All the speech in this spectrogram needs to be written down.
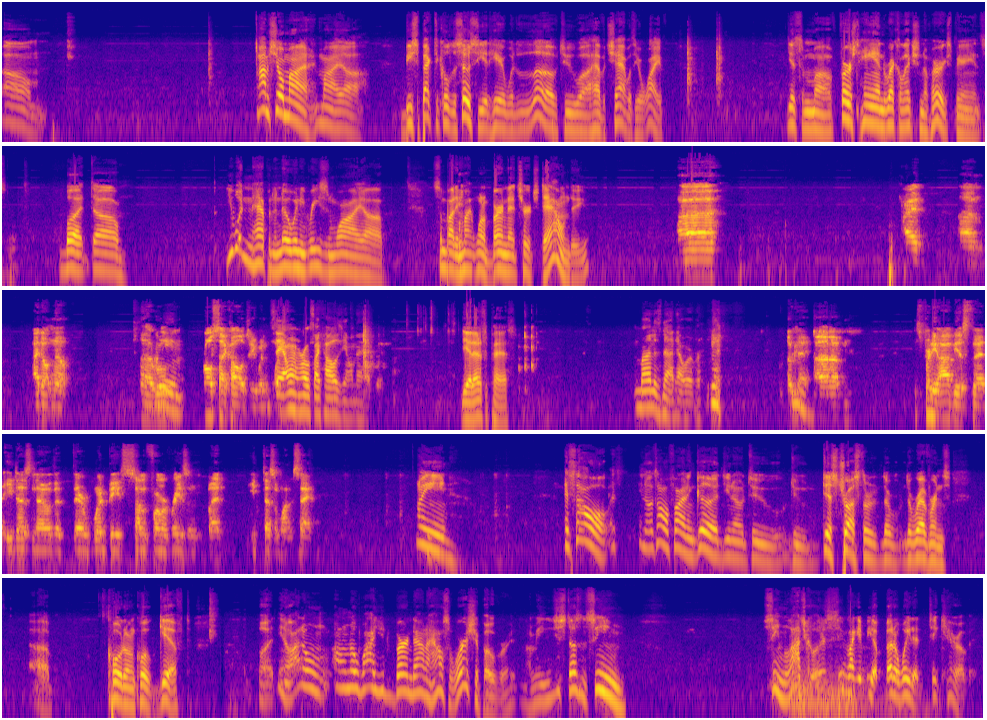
Um, I'm sure my my uh, bespectacled associate here would love to uh, have a chat with your wife, get some uh, firsthand recollection of her experience. But uh, you wouldn't happen to know any reason why uh, somebody might want to burn that church down, do you? Uh, I um, I don't know. Uh, I roll, mean, roll psychology when. Say I want to roll psychology on that. yeah, that's a pass. Mine is not, however. Okay. Um, it's pretty obvious that he does know that there would be some form of reason, but he doesn't want to say. I mean, it's all it's, you know. It's all fine and good, you know, to to distrust the the, the reverend's uh, quote unquote gift. But you know, I don't I don't know why you'd burn down a house of worship over it. I mean, it just doesn't seem seem logical. It seems like it'd be a better way to take care of it.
